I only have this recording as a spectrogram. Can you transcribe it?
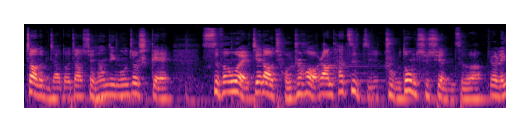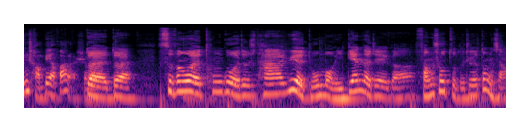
叫的比较多，叫选项进攻，就是给四分卫接到球之后，让他自己主动去选择。就临场变化了，是吧？对对，四分卫通过就是他阅读某一边的这个防守组的这个动向，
